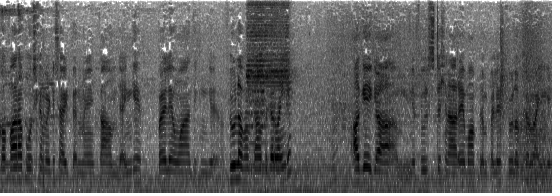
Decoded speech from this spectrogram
कुपवारा पोस्ट के हमें डिसाइड करना है कहाँ हम जाएँगे। पहले वहाँ देखेंगे। फ्यूल अब हम कहाँ पे करवाएँगे? आगे क्या फ्यूल स्टेशन आ रहे हैं, वहाँ पे हम पहले फ्यूल अप करवाएँगे।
